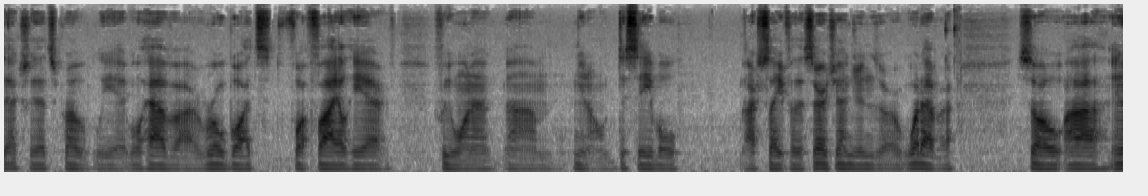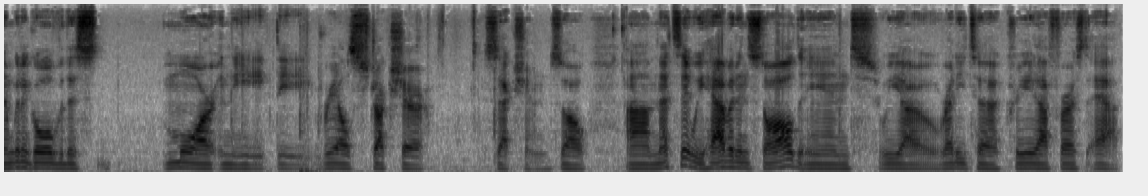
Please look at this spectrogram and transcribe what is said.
actually that's probably it. We'll have our robots file here if we want to um, you know disable our site for the search engines or whatever. So uh, and I'm gonna go over this more in the, the Rails structure section. So um, that's it. We have it installed and we are ready to create our first app.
